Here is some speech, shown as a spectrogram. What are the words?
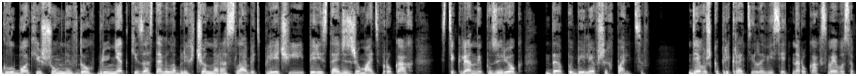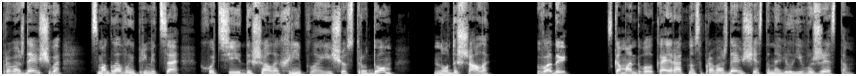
Глубокий шумный вдох брюнетки заставил облегченно расслабить плечи и перестать сжимать в руках стеклянный пузырек до побелевших пальцев. Девушка прекратила висеть на руках своего сопровождающего, смогла выпрямиться, хоть и дышала хрипло, еще с трудом, но дышала. «Воды!» — скомандовал Кайрат, но сопровождающий остановил его жестом.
